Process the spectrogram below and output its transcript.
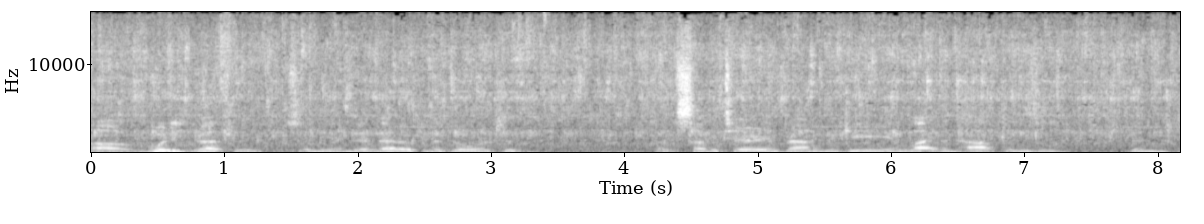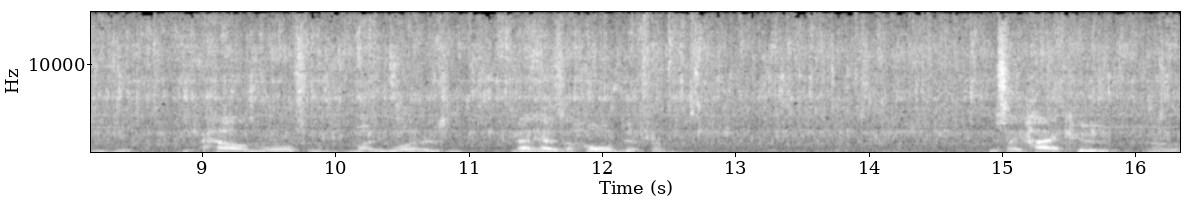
uh, Woody Guthrie to me, and then that opened the door to like Sonny Terry and Brownie McGhee and Lightning Hopkins, and then you get Howlin' Wolf and Muddy Waters, and that has a whole different. It's like haiku, you know,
